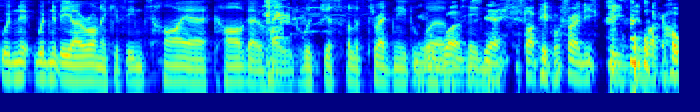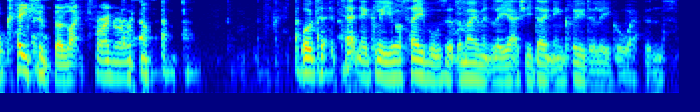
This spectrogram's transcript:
Wouldn't it? Wouldn't it be ironic if the entire cargo hold was just full of thread needle worm worms. tins? Yeah, it's just like people throwing these, these like a whole case of them, like throwing them around. Well, t- technically, your tables at the moment, Leigh, actually don't include illegal weapons.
